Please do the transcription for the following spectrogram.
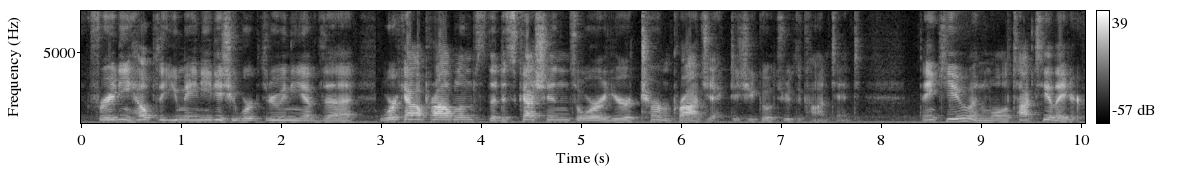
for any help that you may need as you work through any of the workout problems, the discussions, or your term project as you go through the content. Thank you, and we'll talk to you later.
